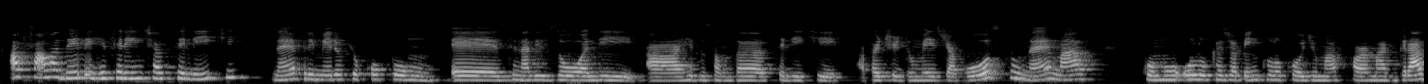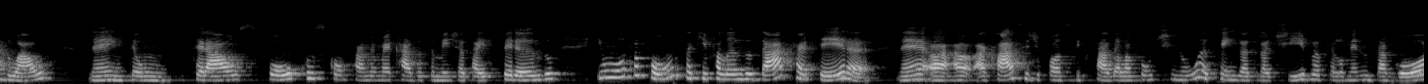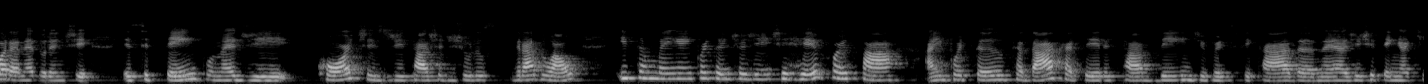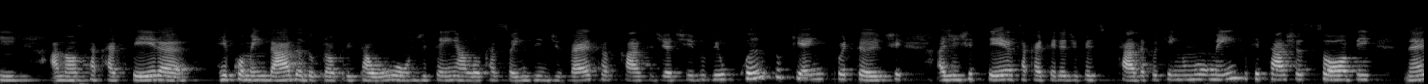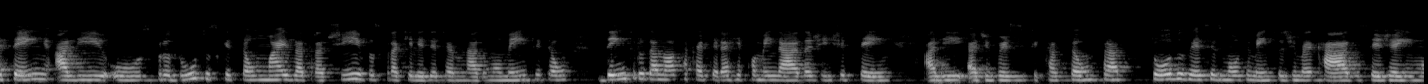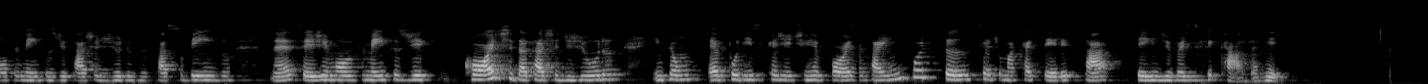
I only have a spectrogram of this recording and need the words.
a fala dele referente à Selic, né? Primeiro que o Copom é, sinalizou ali a redução da Selic a partir do mês de agosto, né? Mas como o Lucas já bem colocou, de uma forma gradual, né? Então será aos poucos, conforme o mercado também já está esperando. E um outro ponto aqui falando da carteira, né? A, a, classe de pós-fixado ela continua sendo atrativa, pelo menos agora, né? Durante esse tempo né, de cortes de taxa de juros gradual. E também é importante a gente reforçar a importância da carteira estar bem diversificada, né? A gente tem aqui a nossa carteira recomendada do próprio Itaú, onde tem alocações em diversas classes de ativos e o quanto que é importante a gente ter essa carteira diversificada, porque em um momento que taxa sobe, né, tem ali os produtos que são mais atrativos para aquele determinado momento. Então, dentro da nossa carteira recomendada, a gente tem ali a diversificação para todos esses movimentos de mercado, seja em movimentos de taxa de juros está subindo, né? Seja em movimentos de corte da taxa de juros. Então, é por isso que a gente reforça a importância de uma carteira estar bem diversificada, Rê.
